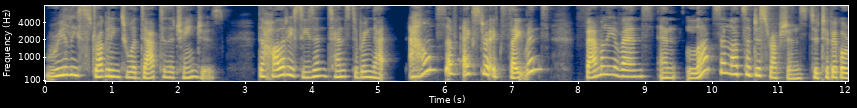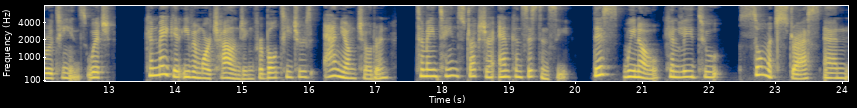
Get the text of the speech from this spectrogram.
really struggling to adapt to the changes. The holiday season tends to bring that ounce of extra excitement, family events, and lots and lots of disruptions to typical routines, which can make it even more challenging for both teachers and young children to maintain structure and consistency. This, we know, can lead to so much stress and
